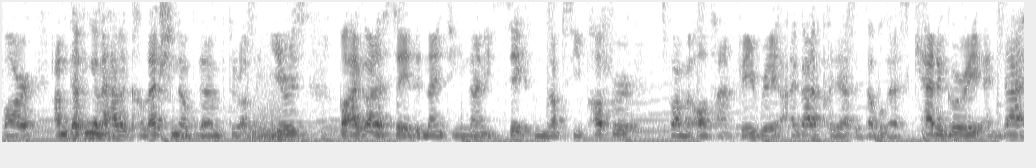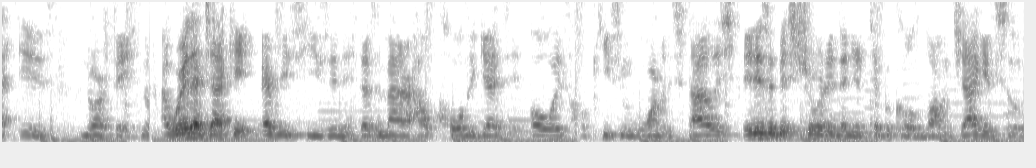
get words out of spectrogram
far. I'm definitely gonna have a collection of them throughout the years, but I gotta say the 1996 Nuptse Puffer is probably my all-time favorite. I gotta put it at the double S category, and that is North Face. I wear that jacket every season. It doesn't matter how cold it gets. It always keeps me warm and stylish. It is a bit shorter than your typical long jacket, so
